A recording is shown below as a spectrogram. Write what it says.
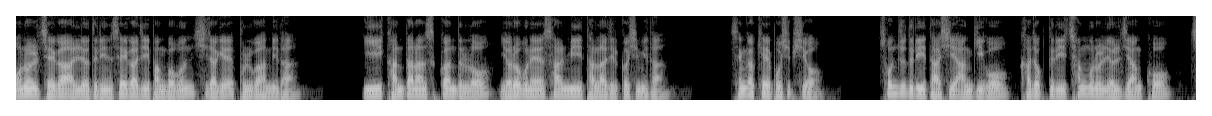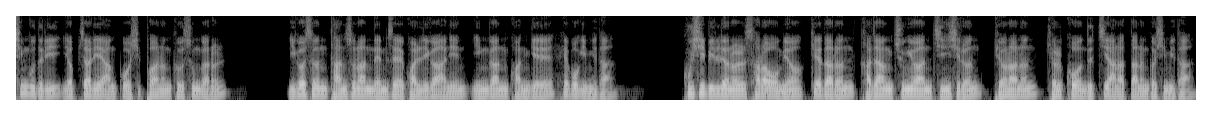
오늘 제가 알려드린 세 가지 방법은 시작에 불과합니다. 이 간단한 습관들로 여러분의 삶이 달라질 것입니다. 생각해 보십시오. 손주들이 다시 안기고 가족들이 창문을 열지 않고 친구들이 옆자리에 앉고 싶어 하는 그 순간을 이것은 단순한 냄새 관리가 아닌 인간 관계의 회복입니다. 91년을 살아오며 깨달은 가장 중요한 진실은 변화는 결코 늦지 않았다는 것입니다.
